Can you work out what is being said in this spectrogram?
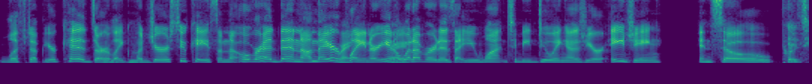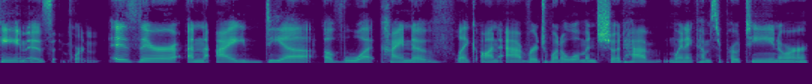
lift up your kids or like Mhm. put your suitcase in the overhead bin on the airplane or you know right. whatever it is that you want to be doing as you're aging. And so protein is important. Is there an idea of what kind of like on average what a woman should have when it comes to protein or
